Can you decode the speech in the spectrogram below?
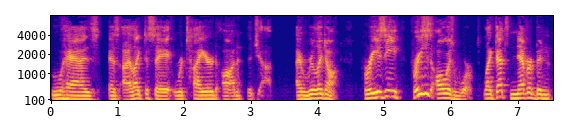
who has, as I like to say, retired on the job. I really don't. Parise, Parise's always worked. Like that's never been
